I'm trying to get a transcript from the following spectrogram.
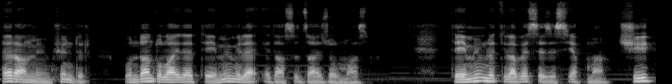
her an mümkündür. Bundan dolayı da teyemmüm ile edası caiz olmaz. Teyemmümlə tilavət səcdəsi yapmaq. 2.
